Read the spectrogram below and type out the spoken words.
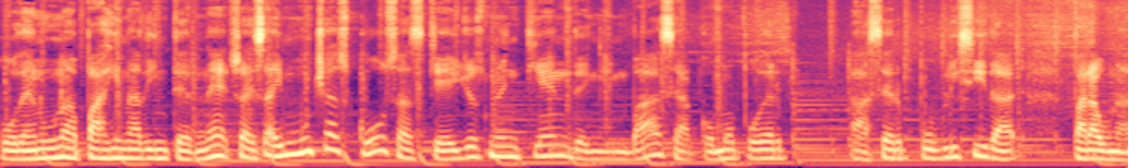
una página de internet. O sea, hay muchas cosas que ellos no entienden en base a cómo poder hacer publicidad para una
